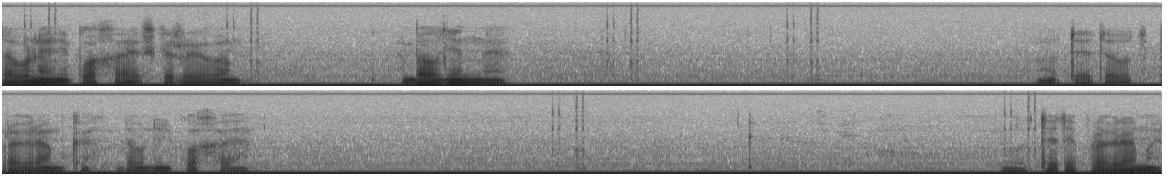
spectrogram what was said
довольно неплохая скажу я вам обалденная. Вот эта вот программка довольно неплохая вот этой программы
